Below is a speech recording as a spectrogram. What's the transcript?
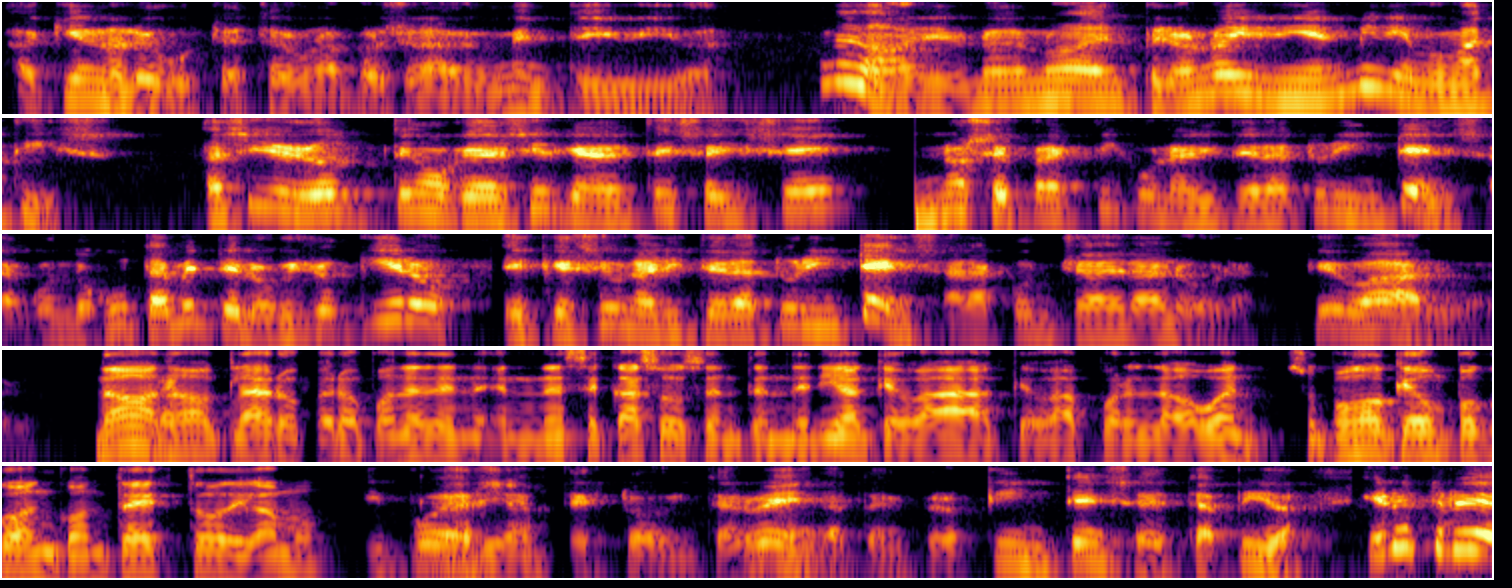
¿A quién no le gusta estar una persona vehemente y viva? No, no, pero no hay ni el mínimo matiz. Así que yo tengo que decir que en el T6C no se practica una literatura intensa, cuando justamente lo que yo quiero es que sea una literatura intensa, la concha de la lora. ¡Qué bárbaro! No, no, claro, pero poner en, ese caso se entendería que va, que va por el lado bueno. Supongo que un poco en contexto, digamos. Y puede ser texto intervenga también, pero qué intensa esta piba. El otro día,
